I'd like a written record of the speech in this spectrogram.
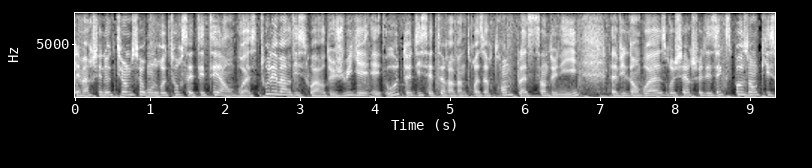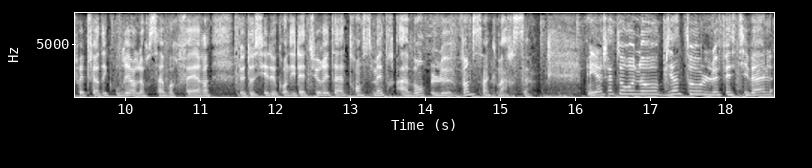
Les marchés nocturnes seront de retour cet été à Amboise tous les mardis soirs de juillet et août de 17h à 23h30 place Saint-Denis. La ville d'Amboise recherche des exposants qui souhaitent faire découvrir leur savoir-faire. Le dossier de candidature est à transmettre avant le 25 mars. Et à Château-Renaud, bientôt le festival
